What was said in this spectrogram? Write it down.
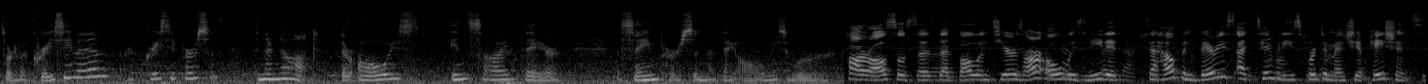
sort of a crazy man or a crazy person, and they're not. They're always inside there, the same person that they always were. Har also says that volunteers are always needed to help in various activities for dementia patients,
